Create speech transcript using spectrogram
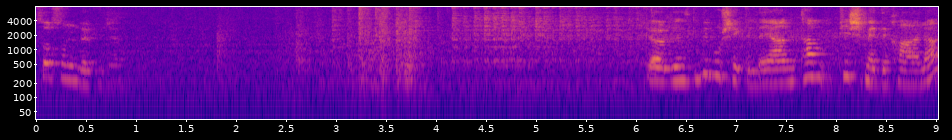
Sosunu dökeceğim. Gördüğünüz gibi bu şekilde yani tam pişmedi hala.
